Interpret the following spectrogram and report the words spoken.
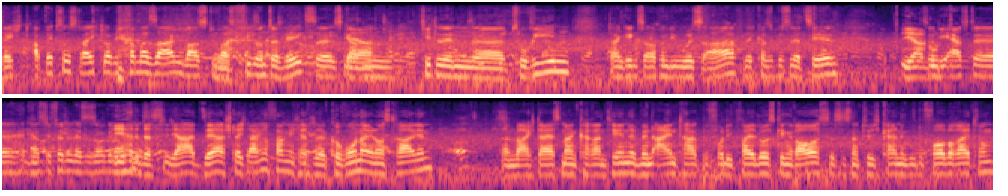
recht abwechslungsreich, glaube ich, kann man sagen. Warst, du warst viel unterwegs. Es gab ja. einen Titel in äh, Turin, dann ging es auch in die USA. Vielleicht kannst du ein bisschen erzählen. Ja, so gut. die erste, erste Viertel der Saison gelaufen Ich hatte das Jahr sehr schlecht angefangen. Ich hatte Corona in Australien. Dann war ich da erstmal in Quarantäne, bin einen Tag bevor die Quali losging raus. Das ist natürlich keine gute Vorbereitung.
